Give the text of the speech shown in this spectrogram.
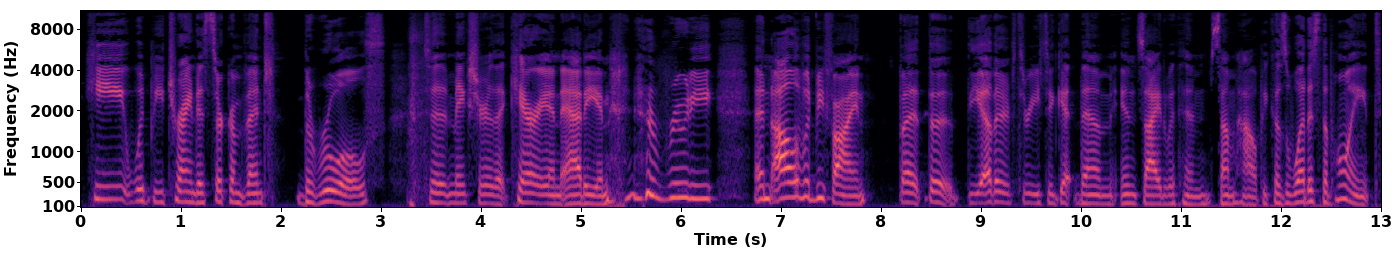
he would be trying to circumvent the rules to make sure that Carrie and Addie and Rudy and Olive would be fine. But the the other three to get them inside with him somehow, because what is the point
